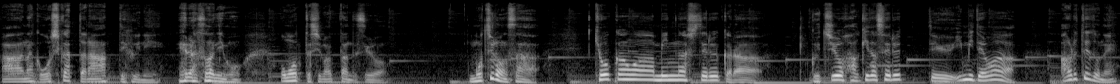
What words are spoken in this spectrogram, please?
ああなんか惜しかったなっていう風に 偉そうにも思ってしまったんですよ。もちろんさ共感はみんなしてるから愚痴を吐き出せるっていう意味ではある程度ね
